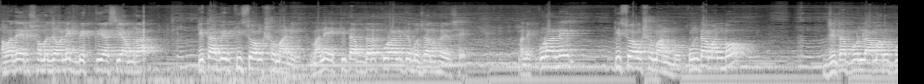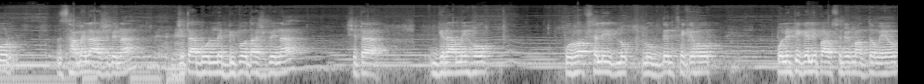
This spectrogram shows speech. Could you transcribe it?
আমাদের সমাজে অনেক ব্যক্তি আছি আমরা, কিতাবের কিছু অংশ মানি। মানে কিতাব দ্বারা কোরআনকে বোঝানো হয়েছে। মানে কোরআনের কিছু অংশ মানবো। কোনটা মানবো? যেটা পড়লে আমার উপর ঝামেলা আসবে না, যেটা বললে বিপদ আসবে না, সেটা গ্রামে হোক প্রভাবশালী লোক লোকদের থেকে হোক পলিটিক্যালি পার্সনের মাধ্যমে হোক,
